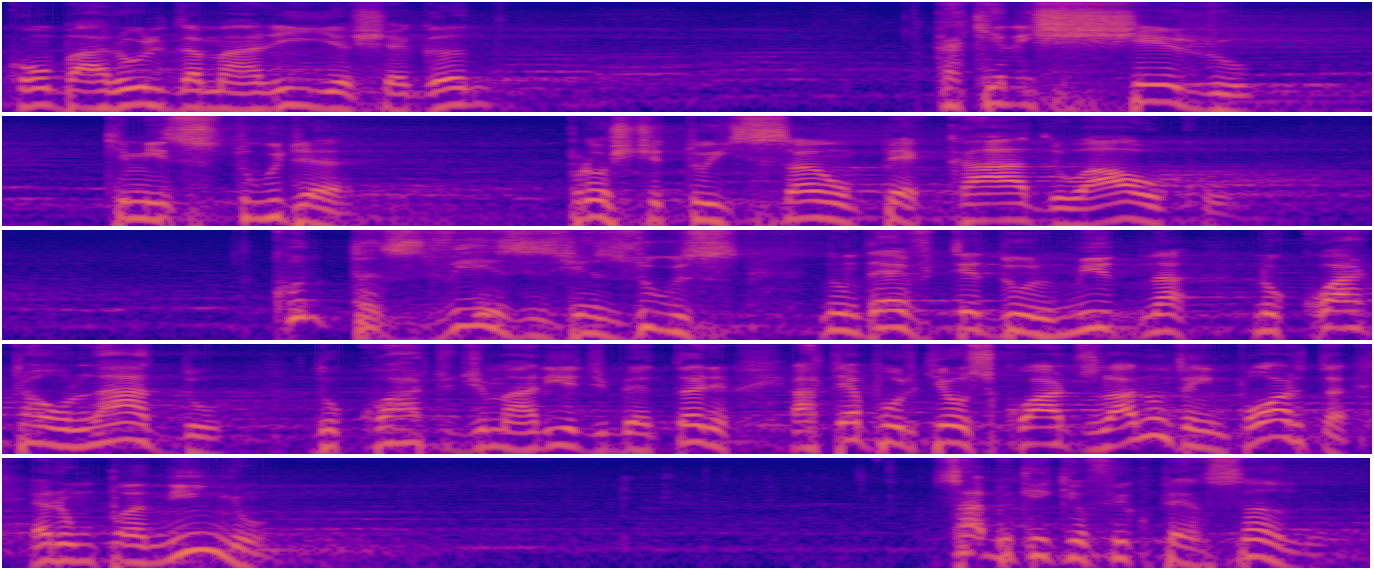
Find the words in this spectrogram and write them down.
com o barulho da Maria chegando, com aquele cheiro que mistura prostituição, pecado, álcool. Quantas vezes Jesus não deve ter dormido na, no quarto ao lado do quarto de Maria de Betânia, até porque os quartos lá não tem porta, era um paninho. Sabe o que, que eu fico pensando?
